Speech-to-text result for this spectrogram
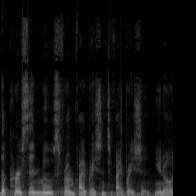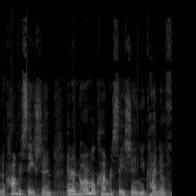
the person moves from vibration to vibration. You know, in a conversation, in a normal conversation, you kind of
